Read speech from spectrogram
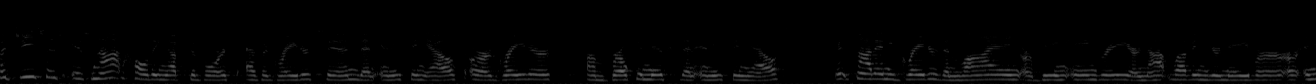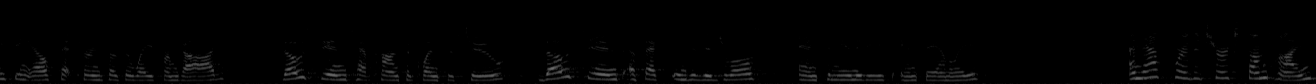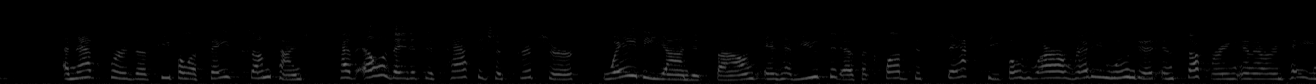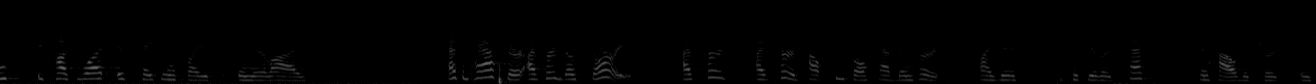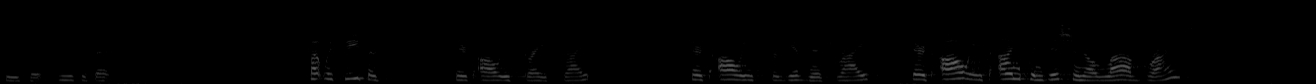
But Jesus is not holding up divorce as a greater sin than anything else or a greater um, brokenness than anything else. It's not any greater than lying or being angry or not loving your neighbor or anything else that turns us away from God. Those sins have consequences too. Those sins affect individuals and communities and families. And that's where the church sometimes, and that's where the people of faith sometimes have elevated this passage of Scripture way beyond its bounds and have used it as a club to smack people who are already wounded and suffering and are in pain because what is taking place in their lives. As a pastor, I've heard those stories. I've heard I've heard how people have been hurt by this particular text and how the church is use it, uses it. But with Jesus, there's always grace, right? There's always forgiveness, right? There's always unconditional love, right?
